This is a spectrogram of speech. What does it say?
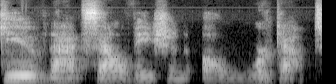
give that salvation a workout.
